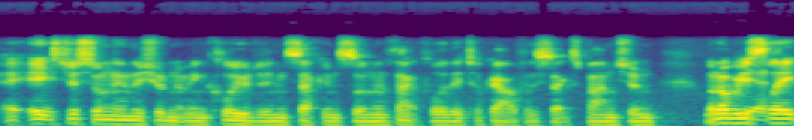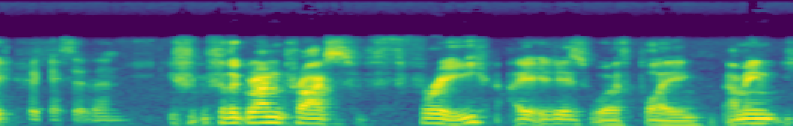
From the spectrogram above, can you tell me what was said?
it's just something they shouldn't have included in Second Son, and thankfully they took out for this expansion. But obviously, forget it then. for the grand price free, it is worth playing. I mean,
